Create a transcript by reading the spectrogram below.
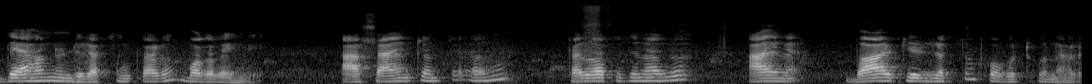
దేహం నుండి రక్తం కావడం మొదలైంది. ఆ సాయంత్రం తరువాత దినాల్లో ఆయన బాటిల్ రక్తం పోగొట్టుకున్నారు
